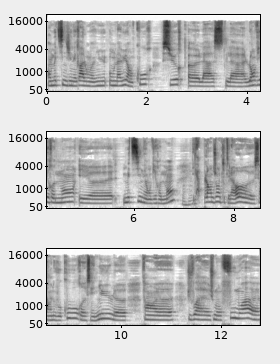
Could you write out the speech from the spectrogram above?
en médecine générale on a eu on a eu un cours sur euh, la la- l'environnement et euh, médecine et environnement. Mhm. Il y a plein de gens qui étaient là oh c'est un nouveau cours, c'est nul. euh, Enfin euh, je vois je m'en fous moi. euh.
